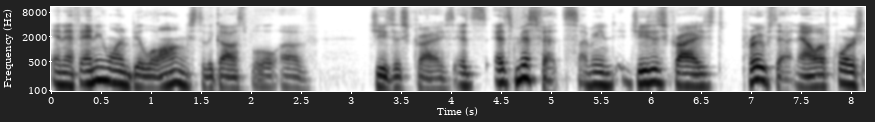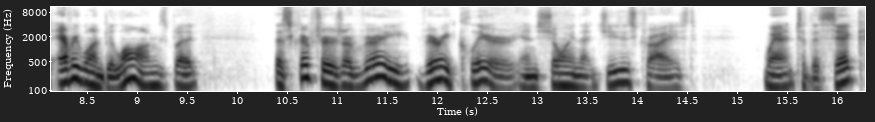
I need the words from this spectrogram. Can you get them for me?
And if anyone belongs to the gospel of Jesus Christ, it's it's misfits. I mean, Jesus Christ proves that. Now, of course, everyone belongs, but the scriptures are very, very clear in showing that Jesus Christ went to the sick,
